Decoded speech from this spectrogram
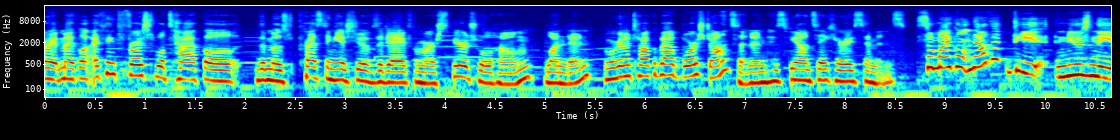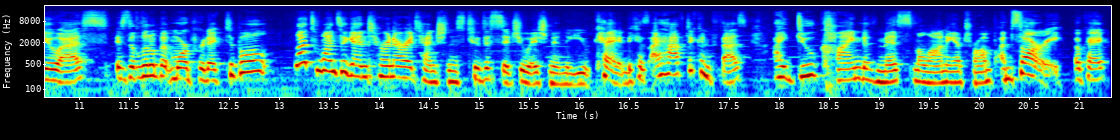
All right, Michael, I think first we'll tackle the most pressing issue of the day from our spiritual home, London. And we're going to talk about Boris Johnson and his fiancee, Carrie Symonds. So, Michael, now that the news in the US is a little bit more predictable, let's once again turn our attentions to the situation in the UK because I have to confess, I do kind of miss Melania Trump. I'm sorry, okay?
